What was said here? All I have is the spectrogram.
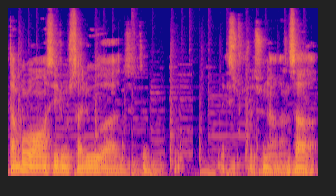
tampoco vamos a decir un saludo a... Es, es una cansada.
